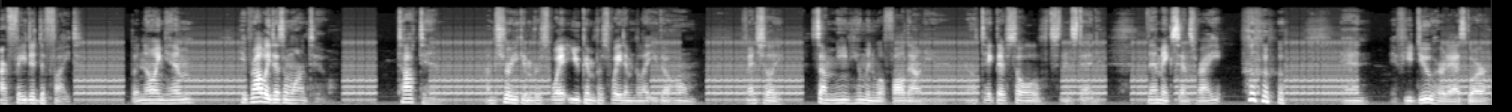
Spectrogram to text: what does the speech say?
are fated to fight. But knowing him, he probably doesn't want to. Talk to him. I'm sure you can persuade you can persuade him to let you go home. Eventually, some mean human will fall down here, and I'll take their souls instead. That makes sense, right? and if you do hurt Asgore,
